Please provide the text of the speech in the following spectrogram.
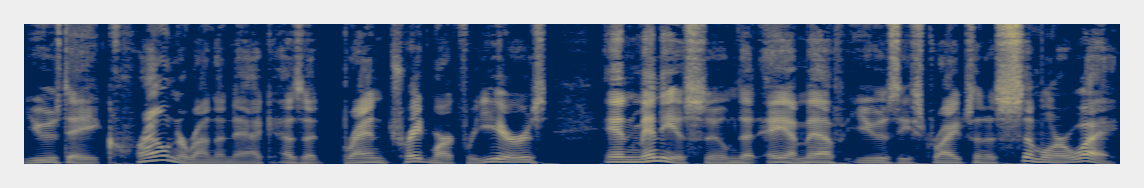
used a crown around the neck as a brand trademark for years, and many assumed that AMF used these stripes in a similar way.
